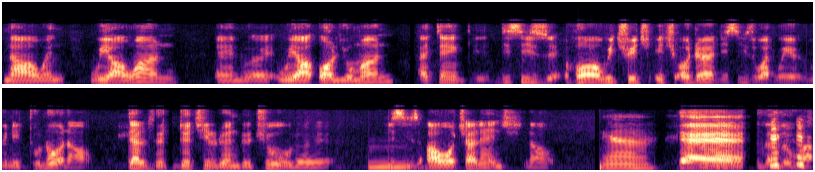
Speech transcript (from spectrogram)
now when we are one and we- we are all human, I think this is how we treat each other. This is what we, we need to know now. Tell the, the children the truth. uh, this is our challenge now. Yeah. Yeah, that's a wow.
